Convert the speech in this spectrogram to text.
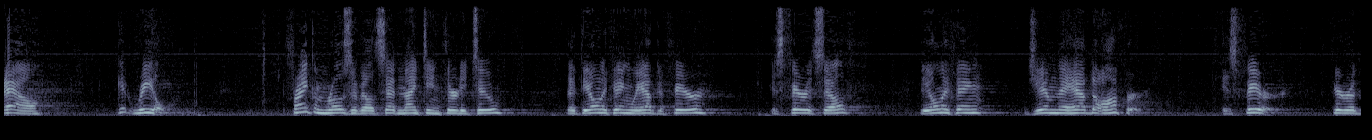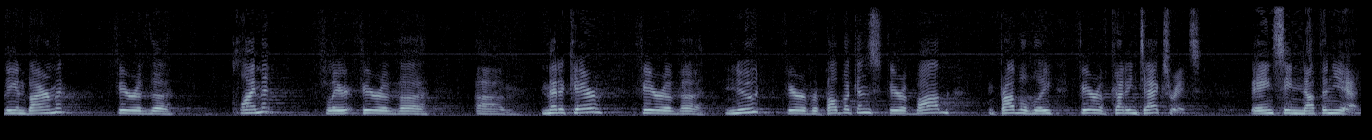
Al, get real. Franklin Roosevelt said in 1932 that the only thing we have to fear is fear itself. The only thing, Jim, they have to offer is fear fear of the environment, fear of the climate, fear, fear of uh, uh, Medicare, fear of uh, Newt, fear of Republicans, fear of Bob, and probably fear of cutting tax rates. They ain't seen nothing yet.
